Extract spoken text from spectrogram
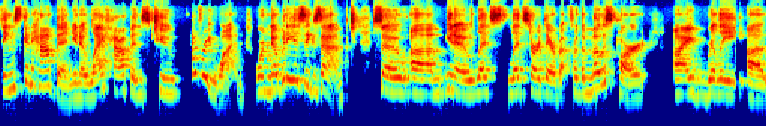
things can happen. You know, life happens to everyone where nobody is exempt. So um, you know, let's let's start there. But for the most part, I really uh,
